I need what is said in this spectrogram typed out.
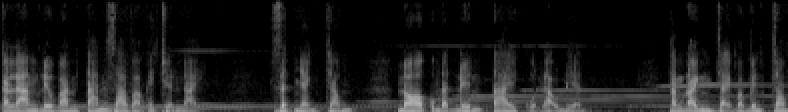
Cả làng đều bàn tán ra vào cái chuyện này. Rất nhanh chóng, nó cũng đã đến tai của lão Điền. Thằng Đành chạy vào bên trong,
